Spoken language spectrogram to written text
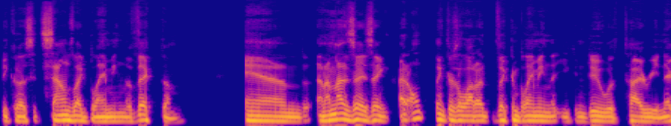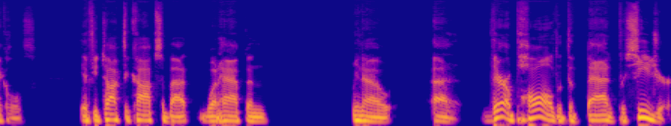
because it sounds like blaming the victim. And and I'm not saying I don't think there's a lot of victim blaming that you can do with Tyre Nichols. If you talk to cops about what happened, you know, uh, they're appalled at the bad procedure,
